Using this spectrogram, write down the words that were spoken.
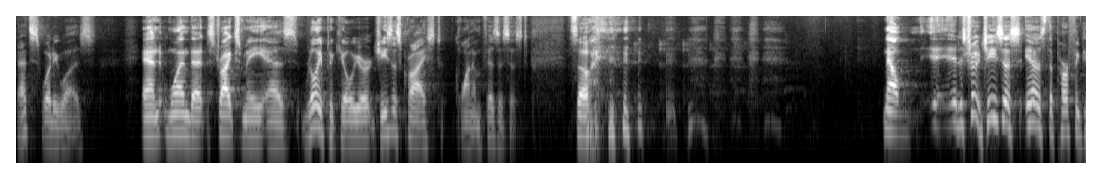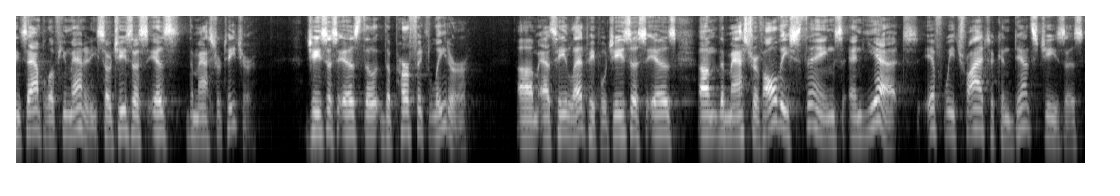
That's what he was. And one that strikes me as really peculiar Jesus Christ, quantum physicist. So, now, it is true. Jesus is the perfect example of humanity. So Jesus is the master teacher. Jesus is the, the perfect leader um, as he led people. Jesus is um, the master of all these things. And yet, if we try to condense Jesus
